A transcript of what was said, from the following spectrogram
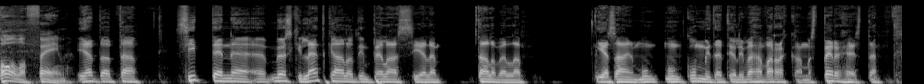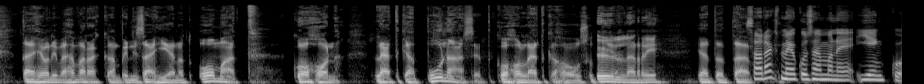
Hall of Fame. Ja tota, sitten äh, myöskin lätkä aloitin pelaa siellä talvella. Ja sain, mun, mun kummitäti oli vähän varakkaammasta perheestä, tai he oli vähän varakkaampi, niin sain hienot omat kohon lätkä, punaiset kohon lätkähousut. Ylläri. Ja tota, Saadaanko me joku semmoinen jinkku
